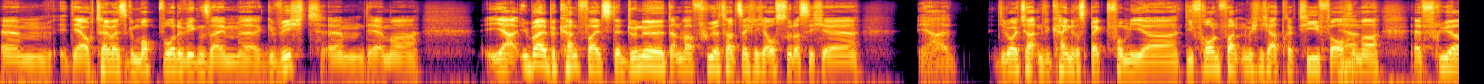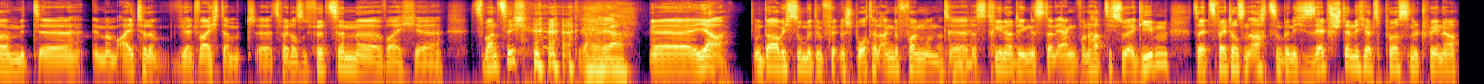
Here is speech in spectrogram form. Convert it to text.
ähm, der auch teilweise gemobbt wurde wegen seinem äh, Gewicht, ähm, der immer ja, überall bekannt war als der Dünne. Dann war früher tatsächlich auch so, dass ich äh, ja, die Leute hatten keinen Respekt vor mir. Die Frauen fanden mich nicht attraktiv. War auch ja. immer äh, früher mit äh, in meinem Alter, wie alt war ich da? Mit äh, 2014 äh, war ich 20. Äh, ja. Äh, ja. Und da habe ich so mit dem Fitnesssport halt angefangen und okay. das Trainerding ist dann irgendwann hat sich so ergeben. Seit 2018 bin ich selbstständig als Personal Trainer,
